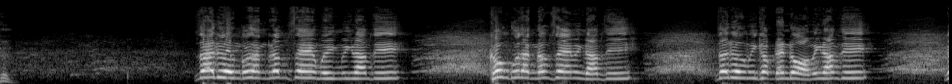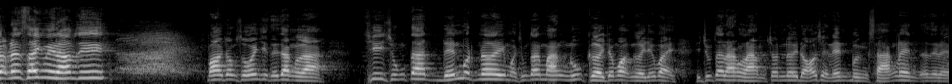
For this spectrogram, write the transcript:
Ra đường có thằng đâm xe mình mình làm gì? Không có thằng đâm xe mình làm gì? Ra đường mình gặp đèn đỏ mình làm gì? Gặp đèn xanh mình làm gì? Bao trong số anh chị thấy rằng là khi chúng ta đến một nơi mà chúng ta mang nụ cười cho mọi người như vậy, thì chúng ta đang làm cho nơi đó trở nên bừng sáng lên. Đây này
